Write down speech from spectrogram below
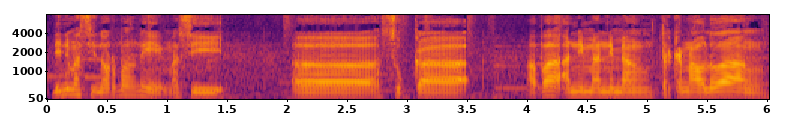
dia ini masih normal nih masih eh suka apa anime-anime yang terkenal doang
